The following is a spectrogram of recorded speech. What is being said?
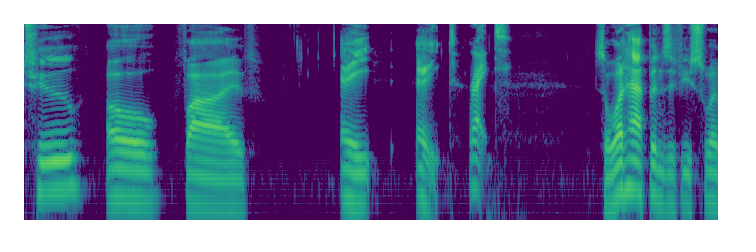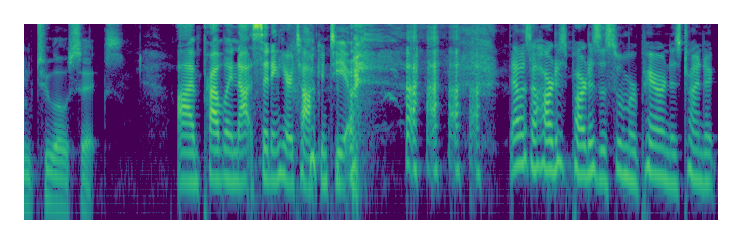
20588. right So what happens if you swim 206? i'm probably not sitting here talking to you That was the hardest part as a swimmer parent is trying to c-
